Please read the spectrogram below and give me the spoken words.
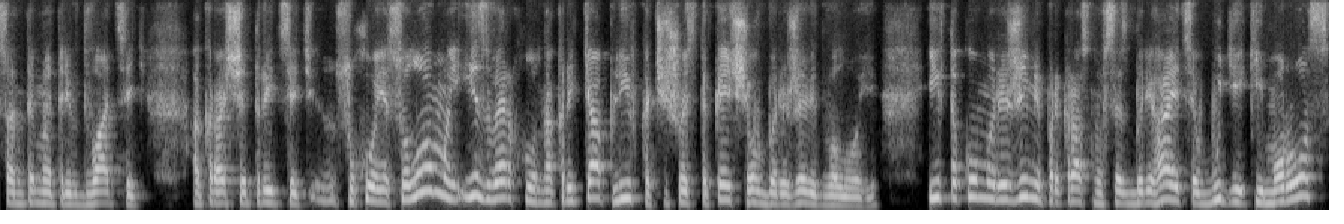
сантиметрів 20, а краще 30 сухої соломи, і зверху накриття, плівка чи щось таке, що вбереже від вологі. І в такому режимі прекрасно все зберігається в будь-який мороз.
